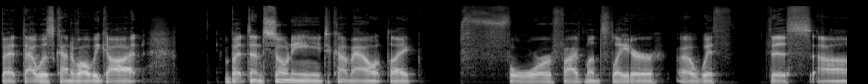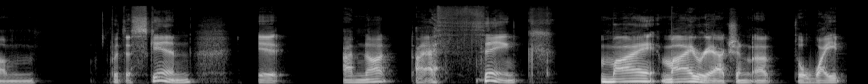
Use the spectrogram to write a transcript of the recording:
but that was kind of all we got. But then Sony to come out like four or five months later uh, with this um, with the skin, it I'm not. I think my my reaction, uh, the white,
